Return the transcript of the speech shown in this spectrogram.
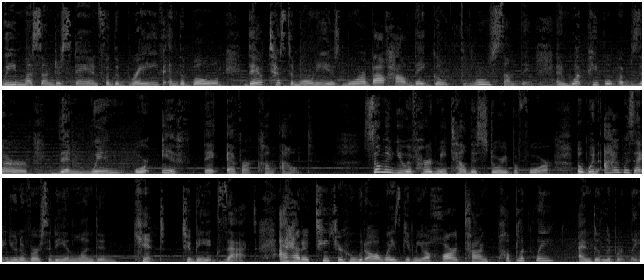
We must understand for the brave and the bold, their testimony is more about how they go through something and what people observe than when or if they ever come out. Some of you have heard me tell this story before, but when I was at university in London, Kent to be exact, I had a teacher who would always give me a hard time publicly and deliberately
